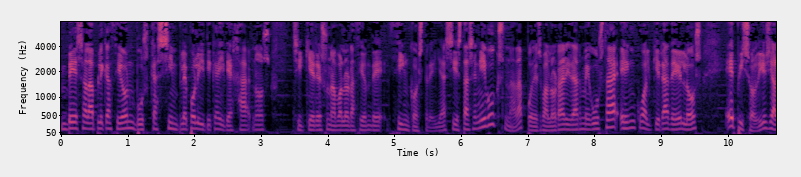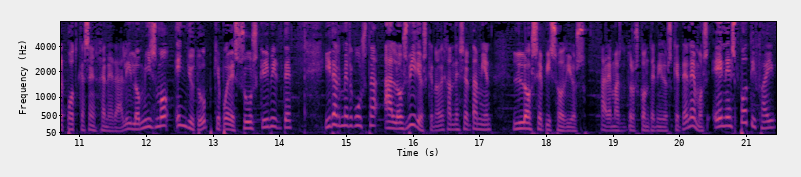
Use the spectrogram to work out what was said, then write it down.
ves a la aplicación, buscas Simple Política y déjanos si quieres una valoración de 5 estrellas. Si estás en ebooks, nada, puedes valorar y dar me gusta en cualquiera de los episodios y al podcast en general. Y lo mismo en YouTube, que puedes suscribirte y dar me gusta a los vídeos, que no dejan de ser también los episodios, además de otros contenidos que tenemos. En Spotify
